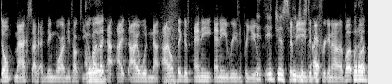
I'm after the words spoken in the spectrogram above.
don't max. I, I think more I need to talk to you I about would. that. I, I, I would not. I don't think there's any any reason for you. It, it just to it be just, to be freaking out. But, but but I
